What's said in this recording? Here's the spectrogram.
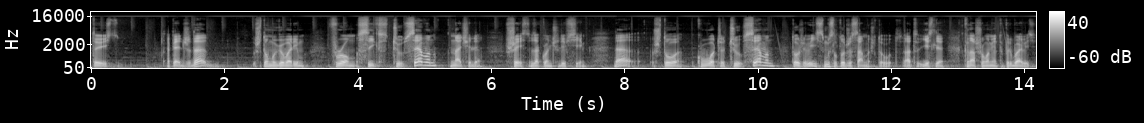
То есть, опять же, да, что мы говорим from 6 to 7, начали в 6, закончили в 7, да, что quarter to 7, тоже, видите, смысл тот же самый, что вот от, если к нашему моменту прибавить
